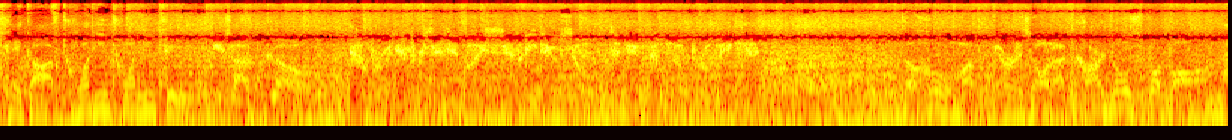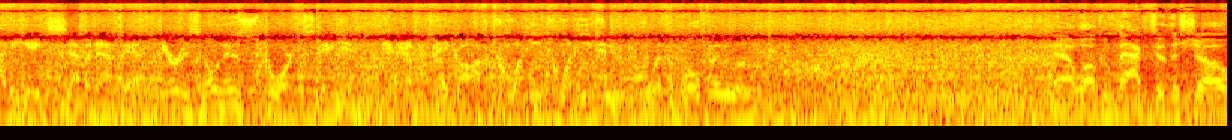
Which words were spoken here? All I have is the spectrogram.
Takeoff 2022 is a go. Coverage presented by 72 Sold and Kona Brewing. The home of Arizona Cardinals football. 98.7 FM, Arizona's sports station. Camp Takeoff 2022 with Wolf and Luke. Yeah, welcome back to the show.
